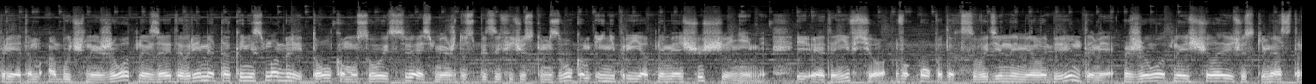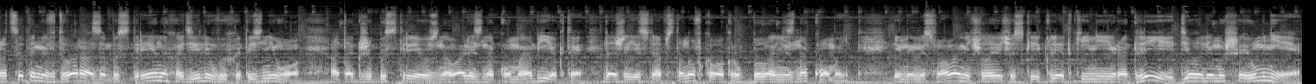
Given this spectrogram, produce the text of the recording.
При этом обычные животные за это время так и не смогли толком усвоить связь между специфическим звуком и неприятными ощущениями. И это не все. В опытах с водяными лабиринтами животные с человеческими астроцитами в два раза быстрее находили выход из него, а также быстрее узнавали знакомые объекты, даже если обстановка вокруг была незнакомой. Иными словами, человеческие клетки нейроглии делали мышей умнее,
